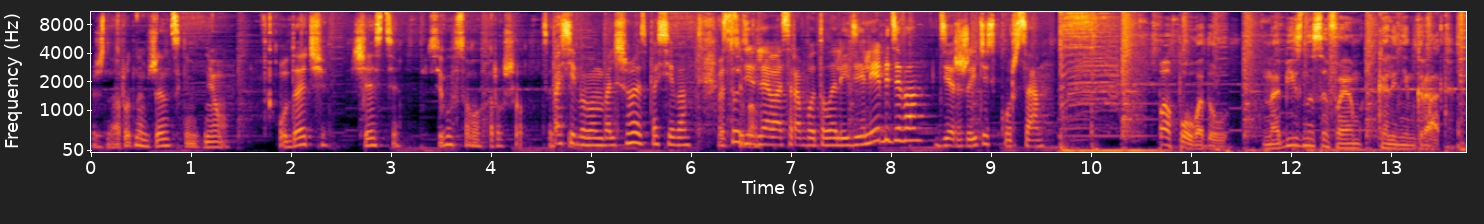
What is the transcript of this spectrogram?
Международным женским днем. Удачи, счастья, всего самого хорошего. Спасибо, спасибо вам большое, спасибо. спасибо. В студии для вас работала Лидия Лебедева. Держитесь курса. По поводу на бизнес ФМ Калининград.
